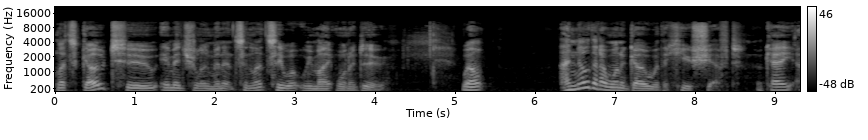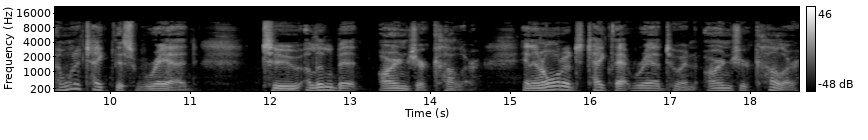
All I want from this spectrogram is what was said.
let's go to image luminance and let's see what we might want to do. Well, I know that I want to go with a hue shift. Okay, I want to take this red to a little bit oranger color. And in order to take that red to an oranger color,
